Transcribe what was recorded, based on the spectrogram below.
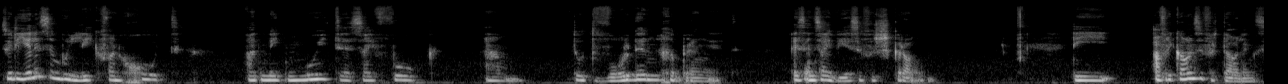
So die hele simboliek van God wat met moeite sy volk um tot wording gebring het, is in sy wese verskraal. Die Afrikaanse vertalings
